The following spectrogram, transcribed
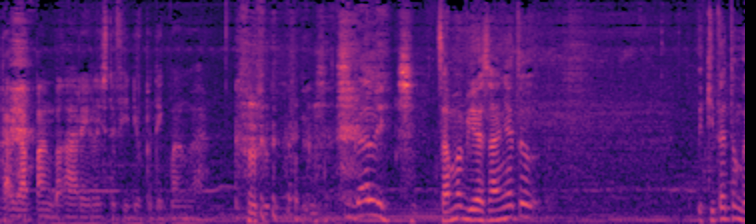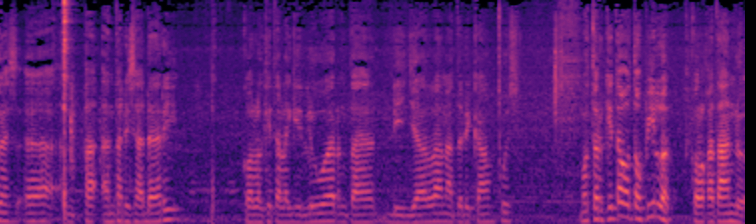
gampang bakal rilis tuh video petik mangga. kali sama biasanya tuh kita tuh nggak eh, entah, entah disadari kalau kita lagi di luar entah di jalan atau di kampus motor kita autopilot kalau kata Ando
